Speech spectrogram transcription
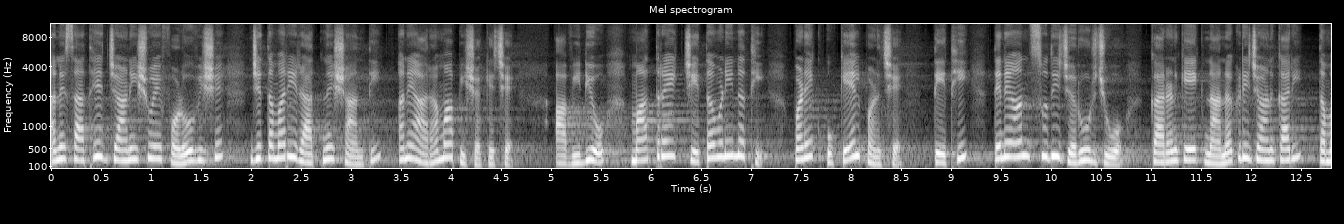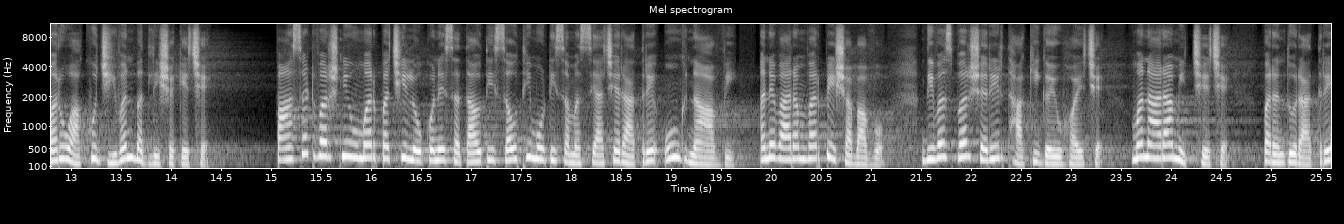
અને સાથે જ જાણીશું એ ફળો વિશે, જે તમારી રાતને શાંતિ અને આરામ આપી શકે છે. આ વિડિયો માત્ર એક ચેતવણી નથી, પણ એક ઉકેલ પણ છે. તેથી તેને અંત સુધી જરૂર જુઓ, કારણ કે એક નાનકડી જાણકારી તમારું આખું જીવન બદલી શકે છે. પાસઠ વર્ષની ઉંમર પછી લોકોને સતાવતી સૌથી મોટી સમસ્યા છે રાત્રે ઊંઘ ન આવવી અને વારંવાર પેશાબ આવવો. દિવસભર શરીર થાકી ગયું હોય છે, મન આરામ ઈચ્છે છે, પરંતુ રાત્રે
